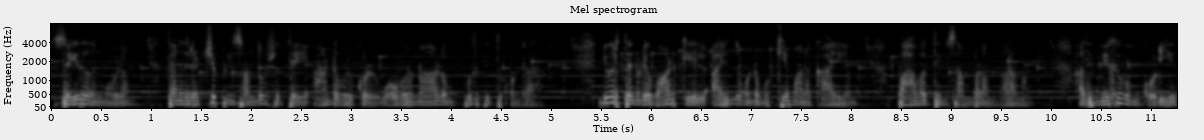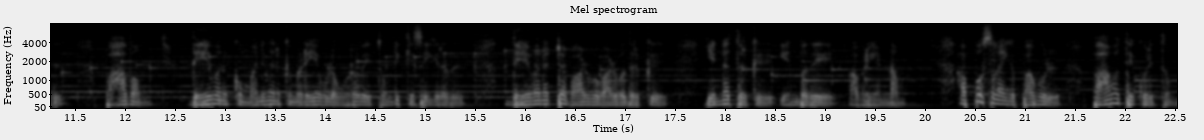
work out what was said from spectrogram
செய்ததன் மூலம் தனது ரட்சிப்பின் சந்தோஷத்தை ஆண்டவருக்குள் ஒவ்வொரு நாளும் புதுப்பித்து கொண்டார். இவர் தன்னுடைய வாழ்க்கையில் அறிந்து கொண்ட முக்கியமான காரியம் பாவத்தின் சம்பளம் மரணம். அது மிகவும் கொடியது. பாவம் தேவனுக்கும் மனிதனுக்கும் இடையே உள்ள உறவை துண்டிக்க செய்கிறது. தேவனற்ற வாழ்வு வாழ்வதற்கு எண்ணத்திற்கு என்பதே அவர் எண்ணம். அப்போ சிலாய பவுல் பாவத்தை குறித்தும்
